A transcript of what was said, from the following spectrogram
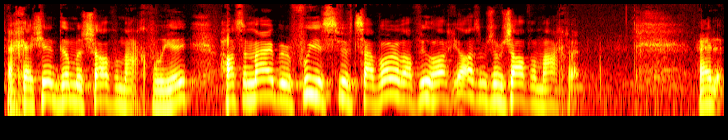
v'cheshin dil mishal v'machvuye hasam mari b'refuye sviv tzavor v'afil hachi asim mishum shal v'machve. Right?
